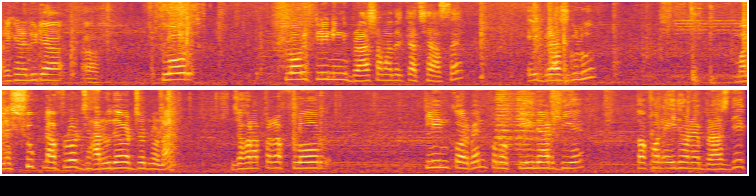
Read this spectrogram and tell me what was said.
আর এখানে দুইটা ফ্লোর ফ্লোর ক্লিনিং ব্রাশ আমাদের কাছে আছে। এই ব্রাশগুলো মানে শুকনা ফ্লোর ঝাড়ু দেওয়ার জন্য না। যখন আপনারা ফ্লোর ক্লিন করবেন কোনো ক্লিনার দিয়ে তখন এই ধরনের ব্রাশ দিয়ে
